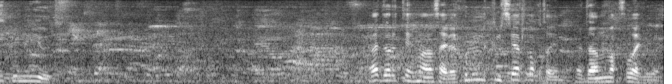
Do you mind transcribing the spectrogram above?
يكون يوت هادو راه الاتهامات صعيبة كل الكمسيات لقطين هذا النقط واحد. بس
